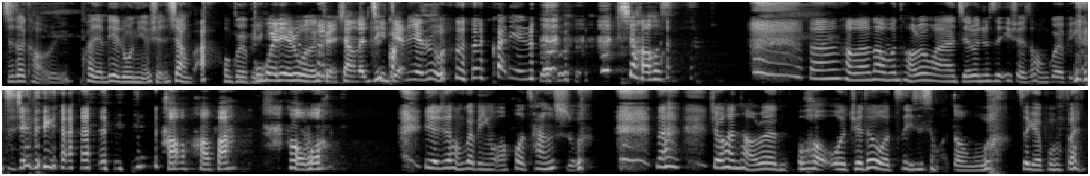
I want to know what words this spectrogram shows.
值得考虑，快点列入你的选项吧。红贵宾不会列入我的选项的，记点列入，快列入，笑死。嗯，好了，那我们讨论完了，结论就是医学是红贵宾，直接定案。好好吧，好哦，医学就是红贵宾，我或仓鼠。那就换讨论我，我觉得我自己是什么动物 这个部分。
